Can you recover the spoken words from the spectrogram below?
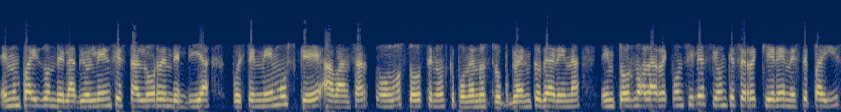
en un país donde la violencia está al orden del día, pues tenemos que avanzar todos, todos tenemos que poner nuestro granito de arena en torno a la reconciliación que se requiere en este país.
